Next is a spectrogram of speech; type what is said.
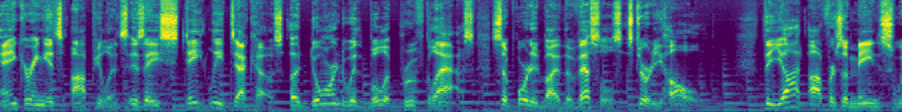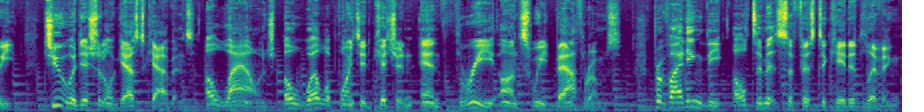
Anchoring its opulence is a stately deckhouse adorned with bulletproof glass, supported by the vessel's sturdy hull. The yacht offers a main suite, two additional guest cabins, a lounge, a well-appointed kitchen, and three ensuite bathrooms, providing the ultimate sophisticated living,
